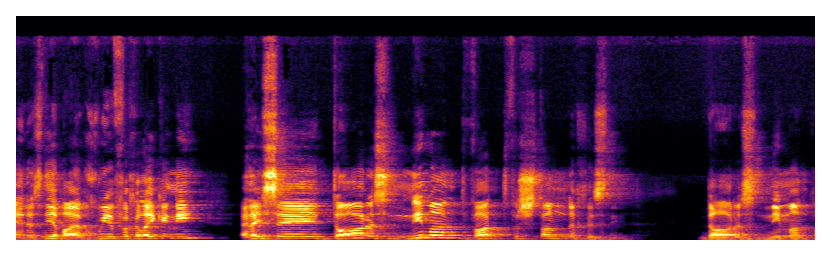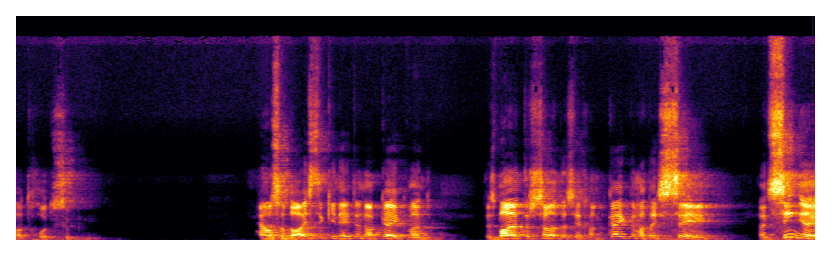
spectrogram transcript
en dit is nie 'n baie goeie vergelyking nie en hy sê daar is niemand wat verstandig is nie. Daar is niemand wat God soek nie. En ons gaan daai stukkie net nou kyk want dit is baie interessant as jy gaan kyk na wat hy sê, dan sien jy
